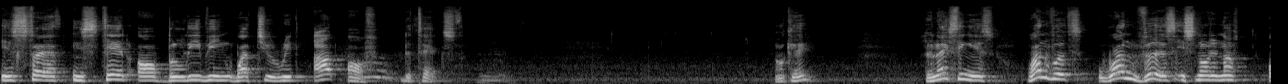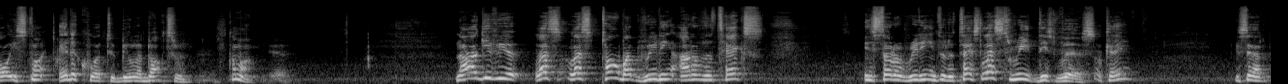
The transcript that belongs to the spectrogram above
instead, instead of believing what you read out of the text. Okay? The next thing is one verse, one verse is not enough or it's not adequate to build a doctrine. Come on. Yeah. Now I'll give you let's let's talk about reading out of the text instead of reading into the text. Let's read this verse, okay? He said,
